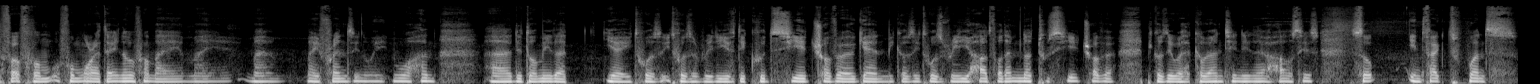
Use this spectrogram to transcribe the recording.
for, from from what I know from my my my, my friends in, in Wuhan, uh, they told me that yeah, it was it was a relief. They could see each other again because it was really hard for them not to see each other because they were quarantined in their houses. So, in fact, once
